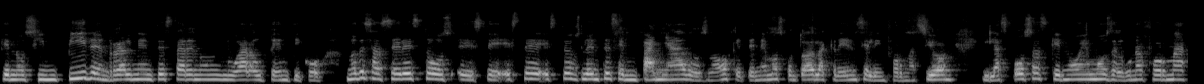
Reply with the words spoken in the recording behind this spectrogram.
que nos impiden realmente estar en un lugar auténtico, no deshacer estos, este, este, estos lentes empañados, ¿no? Que tenemos con toda la creencia, la información y las cosas que no hemos de alguna forma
